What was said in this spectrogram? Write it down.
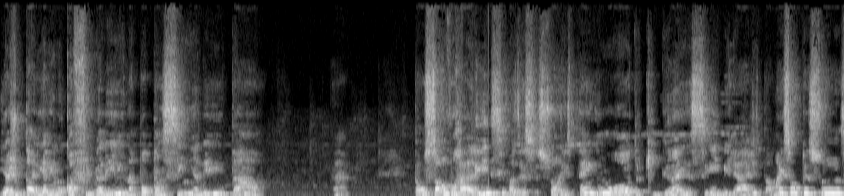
e ajudaria ali no cofrinho ali, na poupancinha ali e tal. Né? Então, salvo raríssimas exceções, tem um ou outro que ganha sim milhares e tal, mas são pessoas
